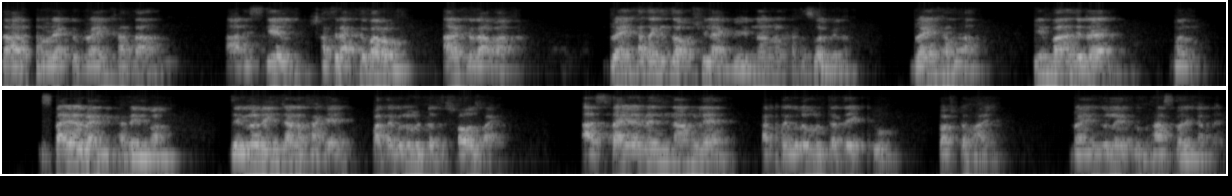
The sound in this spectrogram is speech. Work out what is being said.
তারপরে একটা ড্রয়িং খাতা আর স্কেল সাথে রাখতে পারো আর একটা রাবার ড্রয়িং খাতা কিন্তু অবশ্যই লাগবে নর্মাল খাতা চলবে না। ড্রয়িং খাতা কিংবা যেটা স্পাইরাল বাইন্ডিং খাতায় নিবা যেগুলো রিং টানা থাকে, পাতাগুলো উল্টাতে সহজ হয়। আর স্পাইরাল বাইন্ডিং না হলে খাতাগুলো উল্টাতে একটু কষ্ট হয়। ড্রয়িংগুলো একটু ভাঁজ করে খাতায়।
